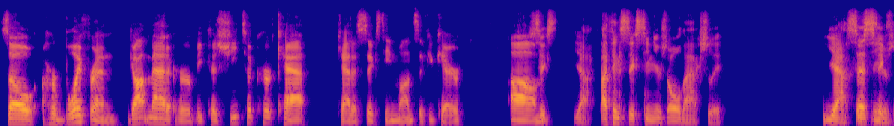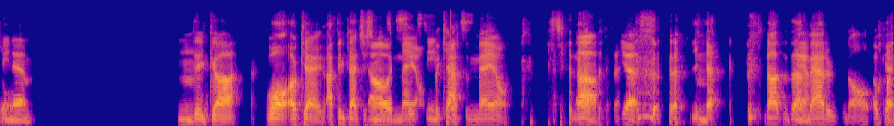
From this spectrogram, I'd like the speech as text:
So her boyfriend got mad at her because she took her cat, cat is 16 months if you care. Um, Six. Yeah. I think 16 years old, actually. Yeah, says 16 years old. 16M. Hmm. think uh well okay i think that just No, means male 16 the cat's a male Ah, that- yes. Hmm. yeah not that that Damn. matters at all Okay,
